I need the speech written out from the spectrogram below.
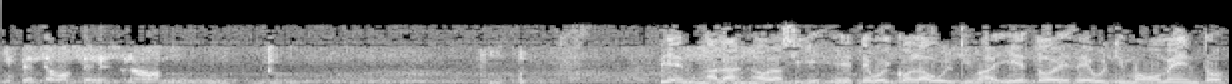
y pensamos en eso, ¿no? Bien, Alan, ahora sí, eh, te voy con la última, y esto es de último momento.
